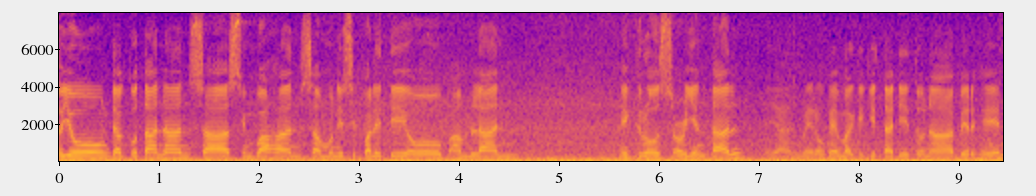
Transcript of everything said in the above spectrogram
Ito yung dagkutanan sa simbahan sa Municipality of Amlan, Negros Oriental. Ayan, mayroon kayo makikita dito na birhen.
